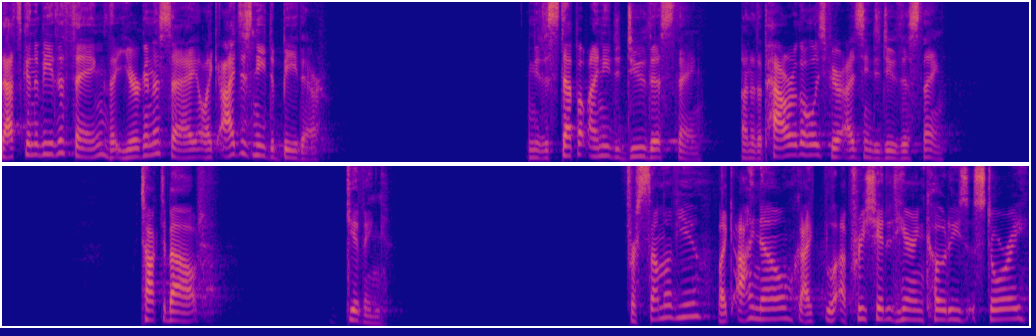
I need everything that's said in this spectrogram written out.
That's going to be the thing that you're going to say, like, I just need to be there. I need to step up. I need to do this thing. Under the power of the Holy Spirit, I just need to do this thing. We talked about giving. For some of you, like I know, I appreciated hearing Cody's story.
